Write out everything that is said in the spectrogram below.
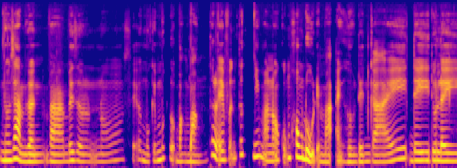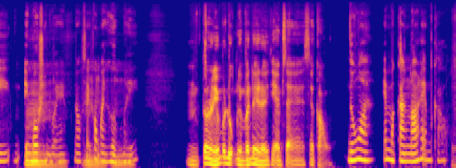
Nó giảm dần và bây giờ nó sẽ ở một cái mức độ bằng bằng. Tức là em vẫn tức nhưng mà nó cũng không đủ để mà ảnh hưởng đến cái day day emotion Ừm, của em. Nó sẽ ừm, không ảnh hưởng ừm. mấy ừ, tức là nếu mà đụng đến vấn đề đấy thì em sẽ sẽ cáu đúng rồi em mà càng nói thì em cáu Ồ.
